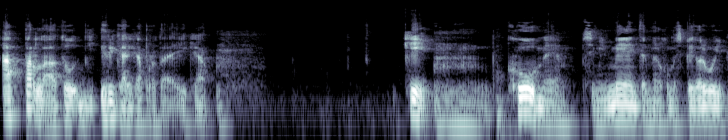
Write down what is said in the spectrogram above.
ha parlato di ricarica proteica, che come, similmente, almeno come spiega lui,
